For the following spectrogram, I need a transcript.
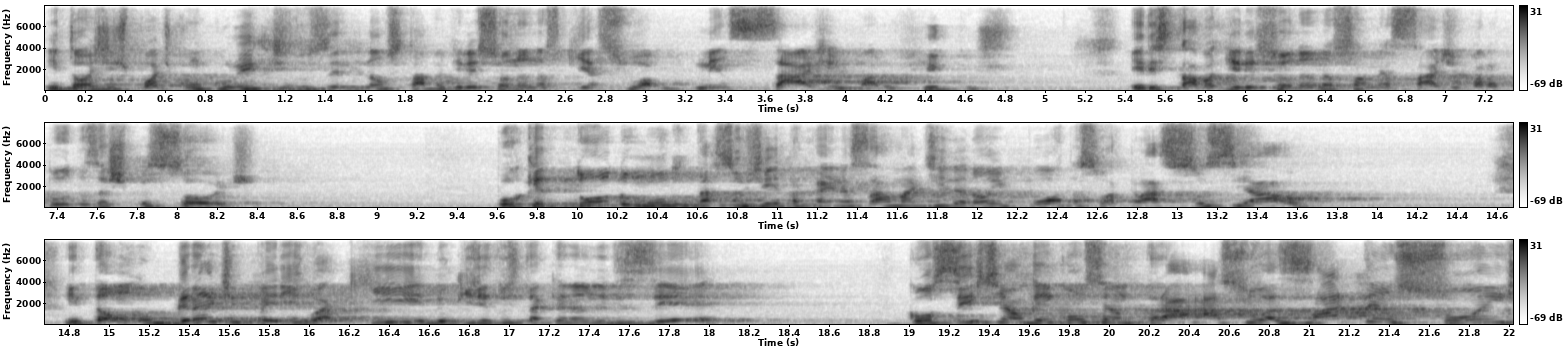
Então a gente pode concluir que Jesus ele não estava direcionando aqui a sua mensagem para os ricos, ele estava direcionando a sua mensagem para todas as pessoas. Porque todo mundo está sujeito a cair nessa armadilha, não importa a sua classe social. Então, o grande perigo aqui do que Jesus está querendo dizer consiste em alguém concentrar as suas atenções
